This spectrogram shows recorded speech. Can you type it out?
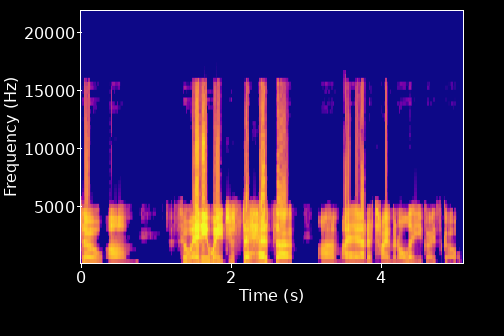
So, um, So anyway, just a heads up. Um, I am out of time, and I'll let you guys go.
